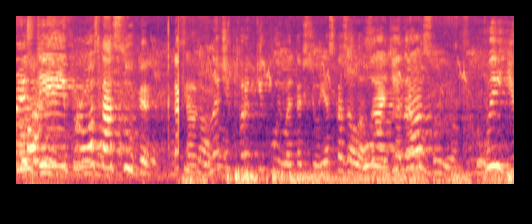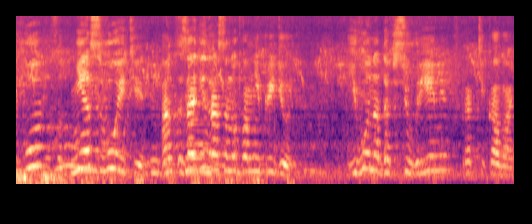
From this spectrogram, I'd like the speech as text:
Больше уверенности и просто супер. Значит, практикуем это все. Я сказала, за один раз вы его не освоите. А За один раз оно к вам не придет. Его надо все время практиковать.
